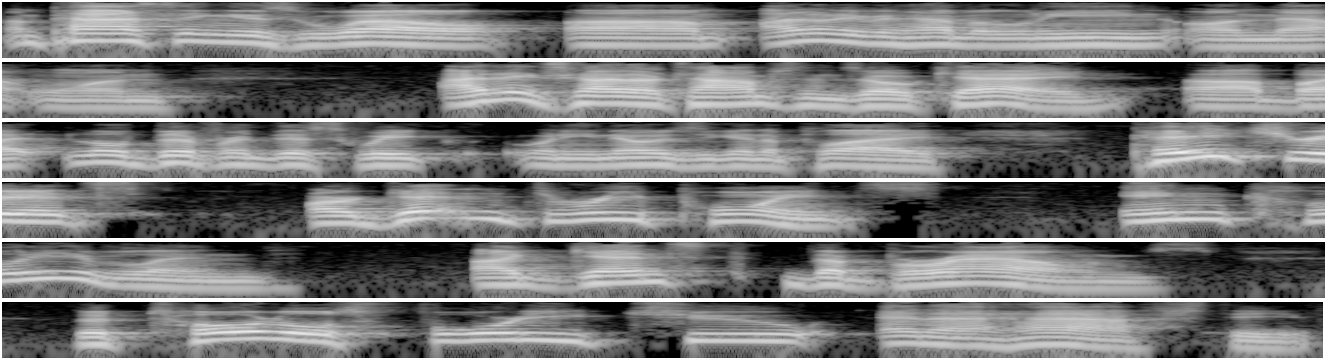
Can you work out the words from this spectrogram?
I'm passing as well. Um, I don't even have a lean on that one. I think Skylar Thompson's okay, uh, but a little different this week when he knows he's going to play. Patriots are getting three points in Cleveland against the Browns. The total's 42 and a half, Steve.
